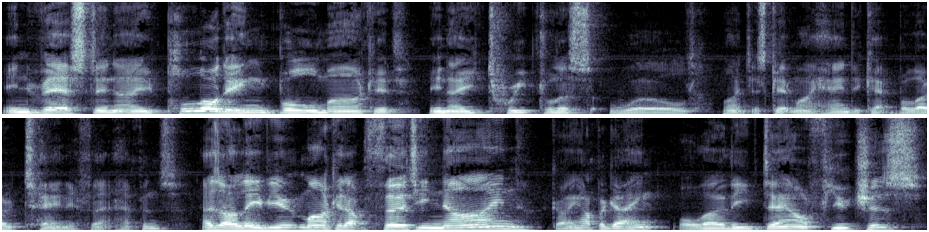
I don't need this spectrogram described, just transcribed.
invest in a plodding bull market in a tweetless world. Might just get my handicap below 10 if that happens. As I leave you, market up 39, going up again, although the Dow futures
